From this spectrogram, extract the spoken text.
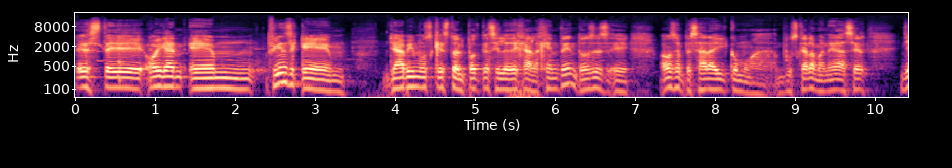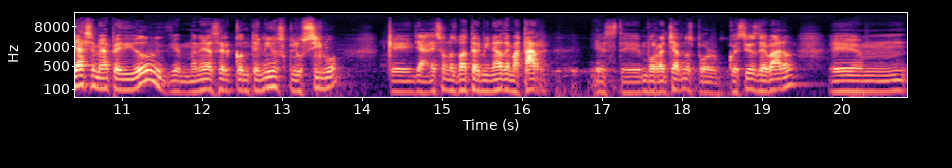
Este, oigan, em, fíjense que em, ya vimos que esto del podcast sí le deja a la gente. Entonces, eh, vamos a empezar ahí como a buscar la manera de hacer. Ya se me ha pedido, de manera de hacer contenido exclusivo. Que ya eso nos va a terminar de matar este, emborracharnos por cuestiones de varo. eh,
